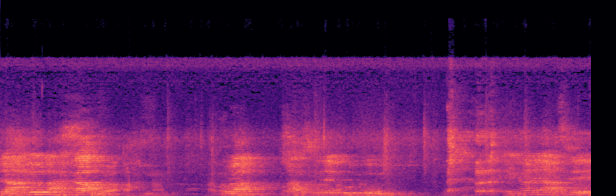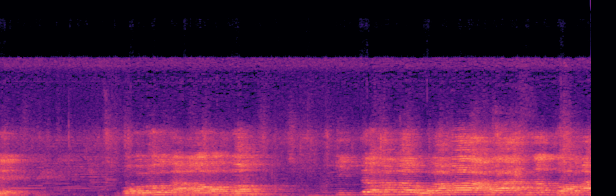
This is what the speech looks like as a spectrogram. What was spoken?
জামিউল আহকাম কুরতুবী এখানে আছে কৌলু তাআলা ওয়া দম ইত্তাফাকাল উলামা আলা আন্না দমা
